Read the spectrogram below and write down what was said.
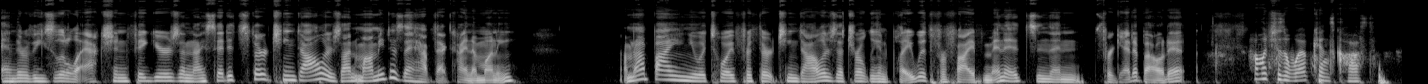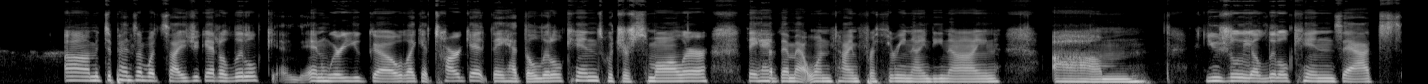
and they're these little action figures. And I said, It's $13. On mommy doesn't have that kind of money. I'm not buying you a toy for $13 that you're only going to play with for five minutes and then forget about it. How much does a Webkinz cost? Um, it depends on what size you get. A little and where you go. Like at Target, they had the little kins, which are smaller. They had them at one time for three ninety nine. Um, usually, a little kins at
